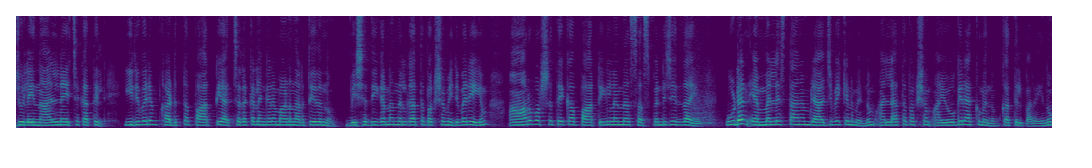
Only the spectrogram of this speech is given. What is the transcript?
ജൂലൈ നാലിന് അയച്ച കത്തിൽ ഇരുവരും കടുത്ത പാർട്ടി അച്ചടക്ക ലംഘനമാണ് നടത്തിയതെന്നും വിശദീകരണം നൽകാത്ത പക്ഷം ഇരുവരെയും ആറു വർഷത്തേക്ക് പാർട്ടിയിൽ നിന്ന് സസ്പെൻഡ് ചെയ്തതായും ഉടൻ എം എൽ എ സ്ഥാനം രാജിവെക്കണമെന്നും അല്ലാത്ത പക്ഷം അയോഗ്യരാക്കുമെന്നും കത്തിൽ പറയുന്നു.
